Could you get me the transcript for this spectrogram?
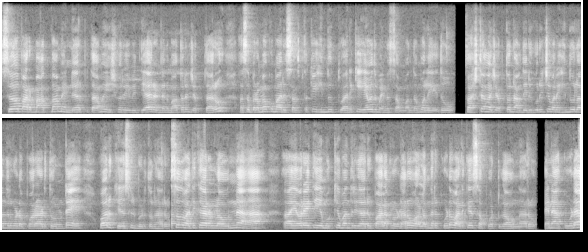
శివ పరమాత్మ మేము నేర్పుతాము ఈశ్వరీయ విద్య రెండని మాత్రం చెప్తారు. అసలు బ్రహ్మకుమారి సంస్థకి హిందుత్వానికి ఏ విధమైన సంబంధము లేదు. స్పష్టంగా చెప్తున్నాం. దీని గురించి మన హిందువులందరూ కూడా పోరాడుతూ ఉంటే వారు కేసులు పెడుతున్నారు. ప్రస్తుతం అధికారంలో ఉన్న ఎవరైతే ముఖ్యమంత్రి గారు పాలకులు ఉన్నారో వాళ్ళందరూ కూడా వాళ్ళకే సపోర్ట్గా ఉన్నారు. అయినా కూడా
